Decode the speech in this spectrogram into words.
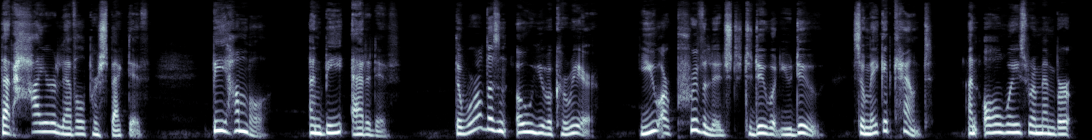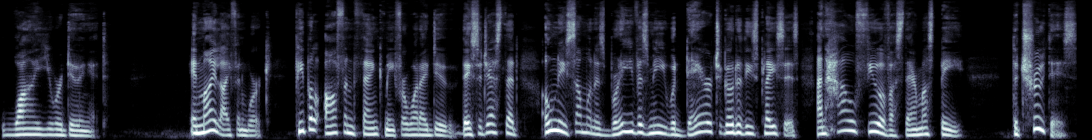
that higher level perspective. Be humble and be additive. The world doesn't owe you a career. You are privileged to do what you do, so make it count and always remember why you are doing it. In my life and work, people often thank me for what I do. They suggest that only someone as brave as me would dare to go to these places, and how few of us there must be. The truth is,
